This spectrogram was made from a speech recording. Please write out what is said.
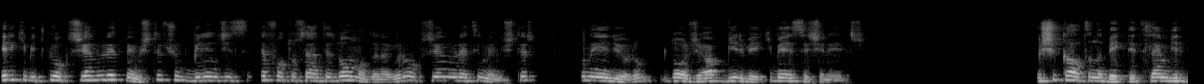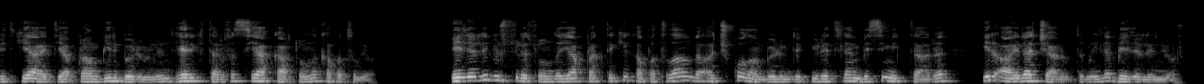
Her iki bitki oksijen üretmemiştir. Çünkü birincisinde fotosentez olmadığına göre oksijen üretilmemiştir. Bunu eliyorum. Doğru cevap 1 ve 2 B seçeneğidir. Işık altında bekletilen bir bitkiye ait yaprağın bir bölümünün her iki tarafı siyah kartonla kapatılıyor. Belirli bir süre sonunda yapraktaki kapatılan ve açık olan bölümdeki üretilen besin miktarı bir ayraç yardımıyla belirleniyor.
